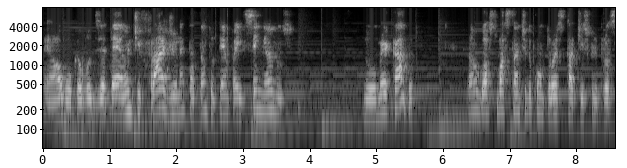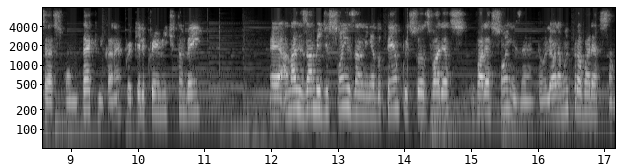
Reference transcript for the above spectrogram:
É algo que eu vou dizer até antifrágil, né? Tá tanto tempo aí, 100 anos no mercado. Então eu gosto bastante do controle estatístico de processos como técnica, né? Porque ele permite também é, analisar medições na linha do tempo e suas varia variações, né? Então ele olha muito para a variação,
